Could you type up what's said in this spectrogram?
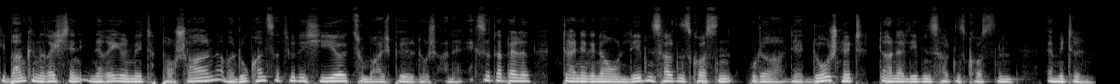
Die Banken rechnen in der Regel mit Pauschalen, aber du kannst natürlich hier zum Beispiel durch eine Excel-Tabelle deine genauen Lebenshaltungskosten oder der Durchschnitt deiner Lebenshaltungskosten ermitteln.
